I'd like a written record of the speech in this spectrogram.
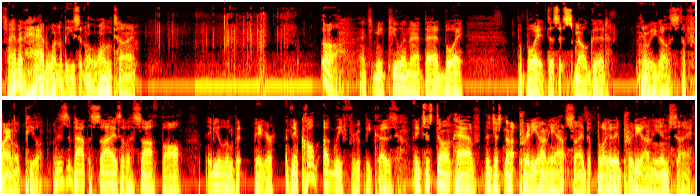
So I haven't had one of these in a long time. Oh, that's me peeling that bad boy. But boy, does it smell good. Here we go. Is the final peel. This is about the size of a softball, maybe a little bit bigger. And they're called ugly fruit because they just don't have, they're just not pretty on the outside, but boy, are they pretty on the inside.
